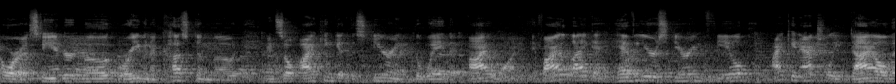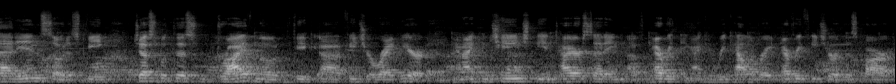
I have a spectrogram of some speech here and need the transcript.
or a standard mode, or even a custom mode. And so I can get the steering the way that I want it. If I like a heavier steering feel, I can actually dial that in, so to speak, just with this drive mode fe uh, feature right here. And I can change the entire setting of everything. I can recalibrate every feature of this car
